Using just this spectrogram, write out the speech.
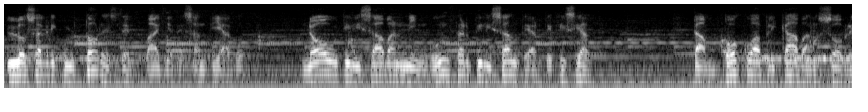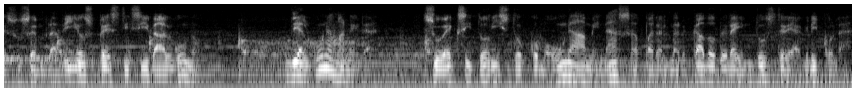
Los agricultores del Valle de Santiago no utilizaban ningún fertilizante artificial. Tampoco aplicaban sobre sus sembradíos pesticida alguno. De alguna manera, su éxito visto como una amenaza para el mercado de la industria agrícola.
